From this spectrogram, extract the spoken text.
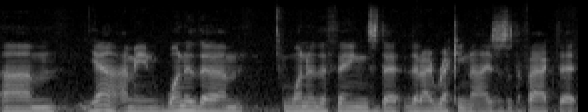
Um, yeah, I mean, one of the um, one of the things that, that I recognize is the fact that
